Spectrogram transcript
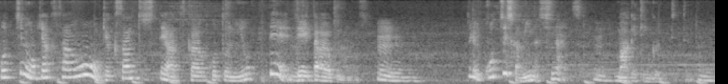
こっちのお客さんをお客さんとして扱うことによってうん。データが良くなるんですよ。うんうんだけどこっちしかみんなしないんですよ。うん。マーケティングって言ってもうん。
